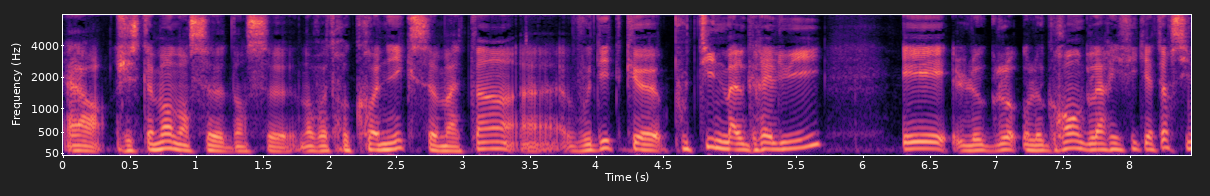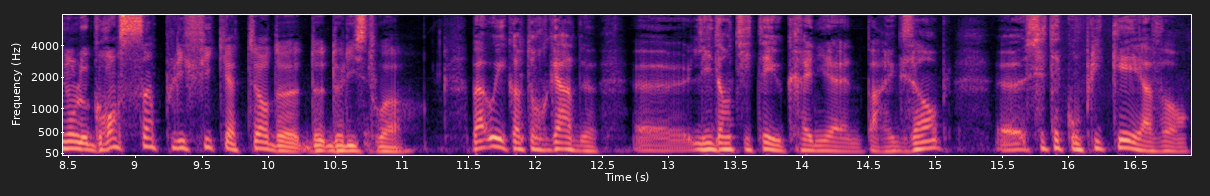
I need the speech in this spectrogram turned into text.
Alors justement dans ce dans ce dans votre chronique ce matin, euh, vous dites que Poutine malgré lui est le, le grand clarificateur, sinon le grand simplificateur de, de, de l'histoire. Bah oui, quand on regarde euh, l'identité ukrainienne, par exemple, euh, c'était compliqué avant,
